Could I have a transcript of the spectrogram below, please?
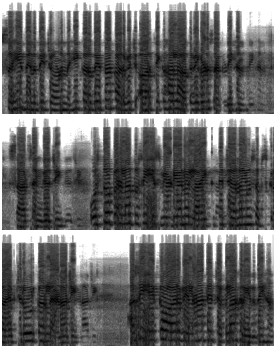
ਸਹੀ ਦਿਨ ਦੀ ਚੋਣ ਨਹੀਂ ਕਰਦੇ ਤਾਂ ਘਰ ਵਿੱਚ ਆਰਥਿਕ ਹਾਲਾਤ ਵਿਗੜ ਸਕਦੇ ਹਨ। ਸਾਧ ਸੰਗਤ ਜੀ, ਉਸ ਤੋਂ ਪਹਿਲਾਂ ਤੁਸੀਂ ਇਸ ਵੀਡੀਓ ਨੂੰ ਲਾਈਕ ਤੇ ਚੈਨਲ ਨੂੰ ਸਬਸਕ੍ਰਾਈਬ ਜ਼ਰੂਰ ਕਰ ਲੈਣਾ ਜੀ। ਅਸੀਂ ਇੱਕ ਵਾਰ ਵੇਲਣਾ ਤੇ ਚਕਲਾ ਖਰੀਦਦੇ ਹਾਂ।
